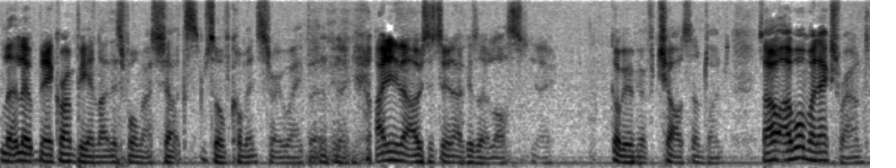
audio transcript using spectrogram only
A little, little bit grumpy and like this format sucks sort of comments straight away, but you know, I knew that I was just doing that because I lost. You know, got to be a bit of a child sometimes. So I, I won my next round.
